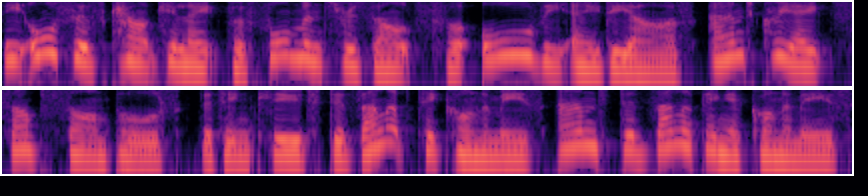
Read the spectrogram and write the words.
The authors calculate performance results for all the ADRs and create subsamples that include developed economies and developing economies,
